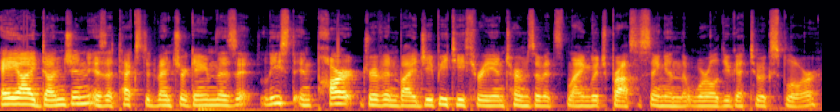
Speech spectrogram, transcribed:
AI Dungeon is a text adventure game that is at least in part driven by GPT 3 in terms of its language processing and the world you get to explore.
